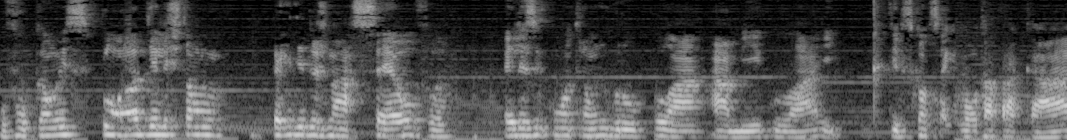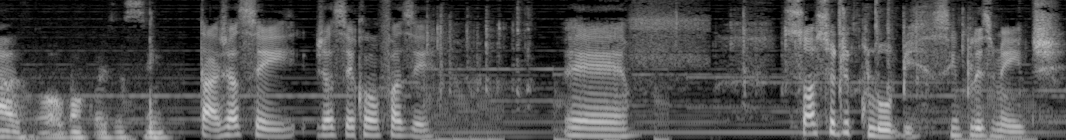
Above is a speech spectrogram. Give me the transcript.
o vulcão explode, eles estão perdidos na selva eles encontram um grupo lá, amigo lá, e eles conseguem voltar para casa ou alguma coisa assim. Tá, já sei, já sei como fazer. É. Sócio de clube, simplesmente.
